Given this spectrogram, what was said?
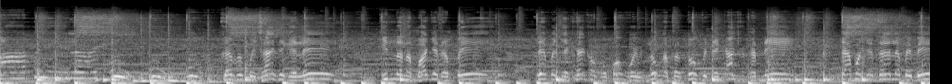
ปาร์ตี้เลยเคยเป็นผู้ชายที่เกเร นนั่นน่ะหมอจะเดเบ้ได้เป็นแต่แค่เขาก็บอกว่าลูกกับตัวเป็นในการขักันนี้แต่พอเจอเธอแล้วเบเบ้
